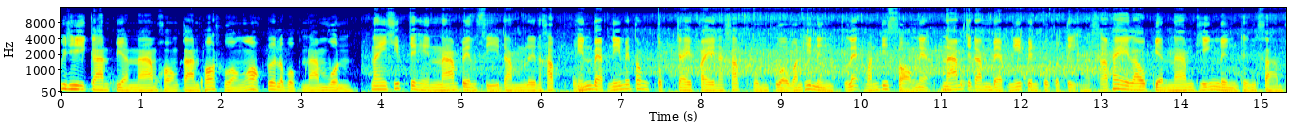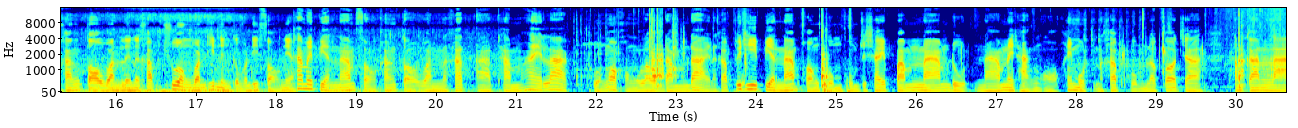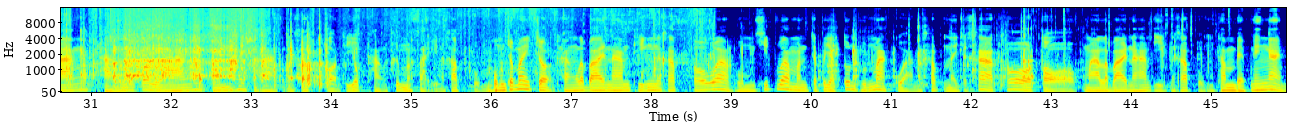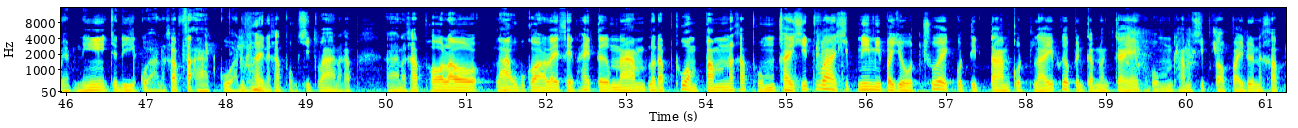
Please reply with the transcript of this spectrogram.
วิธีการเปลี่ยนน้ำของการเพาะถั่วงอกด้วยระบบน้ำวนในคลิปจะเห็นน้ำเป็นสีดำเลยนะครับ เห็นแบบนี้ไม่ต้องตกใจไปนะครับ ผมถั่ววันที่ 1 และวันที่ 2 เนี่ย น้ำจะดำแบบนี้เป็นปกตินะครับ ให้เราเปลี่ยนน้ำทิ้ง 1-3ถึง3ครั้งต่อวันเลยนะครับ ช่วงวันที่ 1 กับวันที่ 2 เนี่ย ถ้าไม่เปลี่ยนน้ำสองครั้งต่อวันนะครับ อาจทำให้รากถั่วงอกของเราดำได้นะครับ วิธีเปลี่ยนน้ำของผมผมจะใช้ปั๊มน้ำดูดน้ำในถังออกให้หมดนะครับ ผมแล้วก็จะทำการล้างถังแล้วก็ล้างปั๊มให้สะอาดนะครับ ก่อนจะยกถังขึ้นมาใส่นะครับ ผมผมจะไม่เจาะถังระบายน้ำทิ้งนะครับ เพราะว่าผมคิดว่ามันจะประหยัดต้นทุนมากกว่านะครับไหนจะค่าท่อต่อออกมาระบายน้ำอีกนะครับ ผมทำแบบง่าย ๆ แบบนี้จะดีกว่านะครับ สะอาดกว่าด้วยนะครับ ผมคิดว่านะครับ อ่านะครับ พอเราล้างอุปกรณ์อะไรเสร็จให้เติมน้ำระดับท่วมปั๊มนะครับ ผมใครคิดว่าคลิปนี้มีประโยชน์ช่วยกดติดตามกดไลค์เพื่อเป็นกำลังใจให้ผมทำคลิปต่อไปด้วยนะครับ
